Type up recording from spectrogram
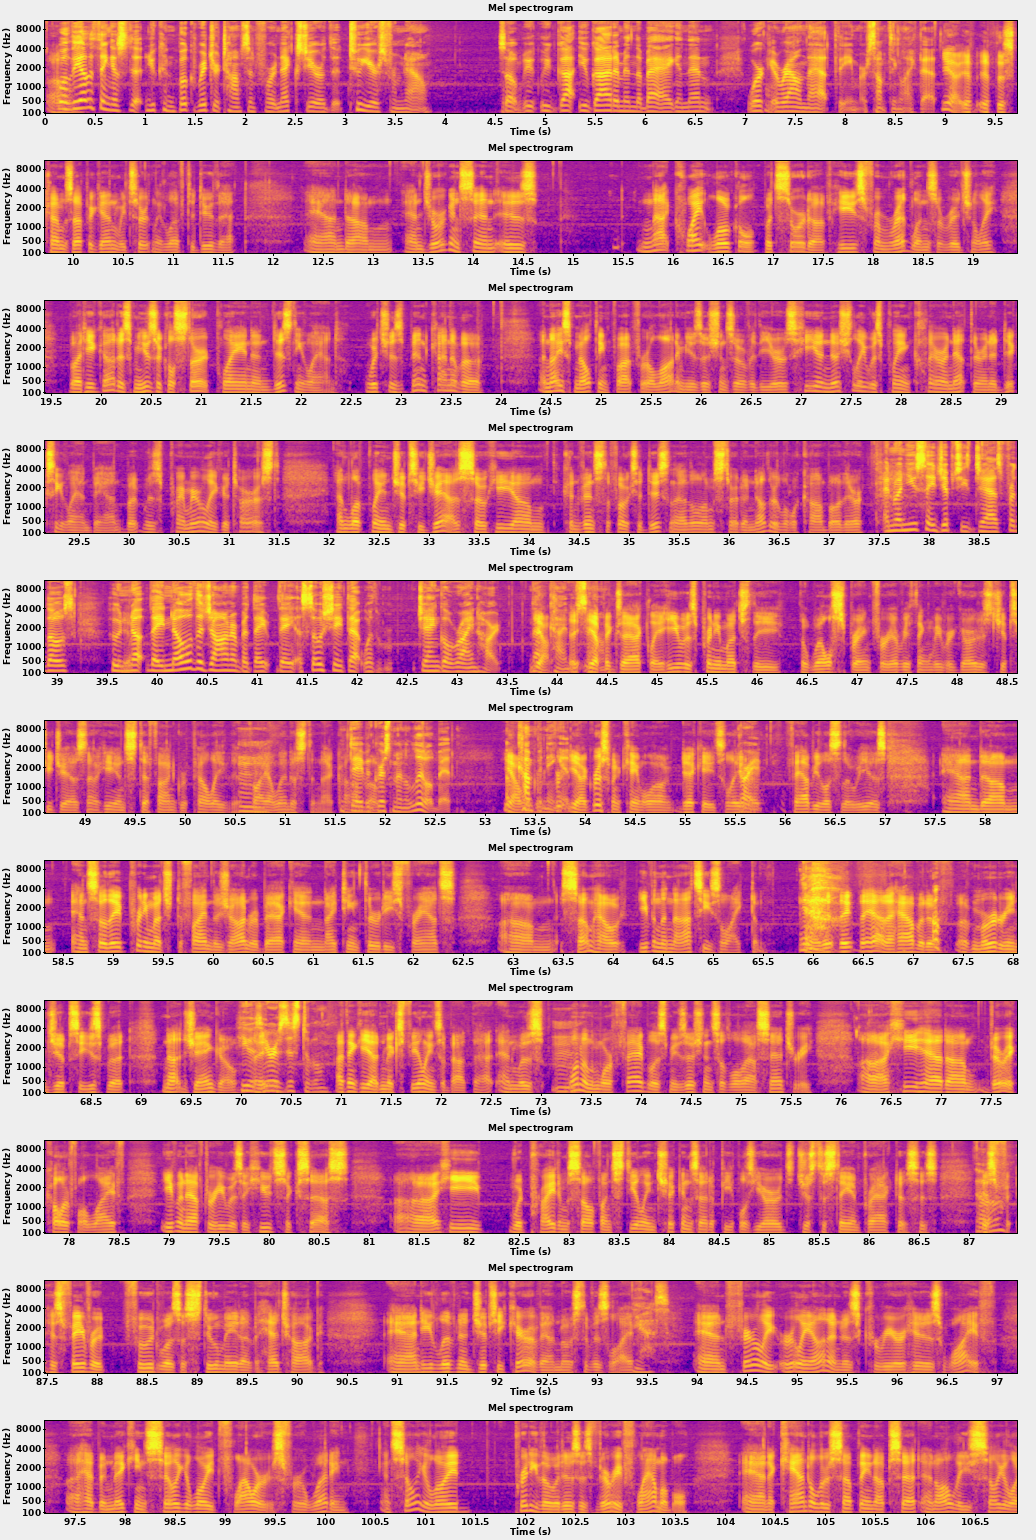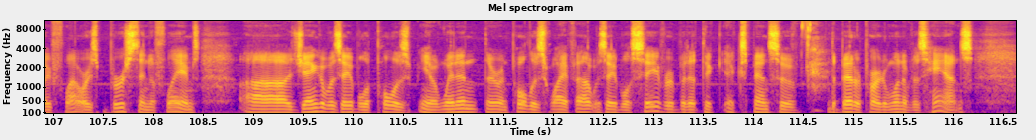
well, Um, the other thing is that you can book Richard Thompson for next year, the two years from now. So Mm-hmm. we, we got you got him in the bag, and then work around that theme or something like that. Yeah, if, if this comes up again, we'd certainly love to do that. And um, and Jorgenson is not quite local, but sort of. He's from Redlands originally, but he got his musical start playing in Disneyland, which has been kind of a a nice melting pot for a lot of musicians over the years. He initially was playing clarinet there in a Dixieland band, but was primarily a guitarist and loved playing gypsy jazz. So he um, convinced the folks at Disneyland to let him start another little combo there. And when you say gypsy jazz, for those who Yeah. know they know the genre, but they, they associate that with Django Reinhardt, that yeah, kind uh, of sound. Yep, exactly. He was pretty much the, the wellspring for everything we regard as gypsy jazz. Now he and Stefan Grappelli, the violinist in that combo. Mm. David Grisman a little bit, yeah, well, accompanying Gr- it. Yeah, Grisman came along decades later, Right. fabulous though he is. And um, and so they pretty much defined the genre back in 1930s France. Um, somehow, even the Nazis liked him. You know, they, they, had a habit of, of murdering gypsies, but not Django. He was They- irresistible. I think he had mixed feelings about that and was Mm. one of the more fabulous musicians of the last century. Uh, he had um, very colorful life. Even after he was a huge success, uh, he would pride himself on stealing chickens out of people's yards just to stay in practice. His his, Oh. f- his favorite food was a stew made of a hedgehog, and he lived in a gypsy caravan most of his life. Yes. And fairly early on in his career, his wife uh, had been making celluloid flowers for a wedding. And celluloid, pretty though it is, is very flammable. And a candle or something upset, and all these celluloid flowers burst into flames. Uh, Django was able to pull his, you know, went in there and pulled his wife out, was able to save her, but at the expense of the better part of one of his hands,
